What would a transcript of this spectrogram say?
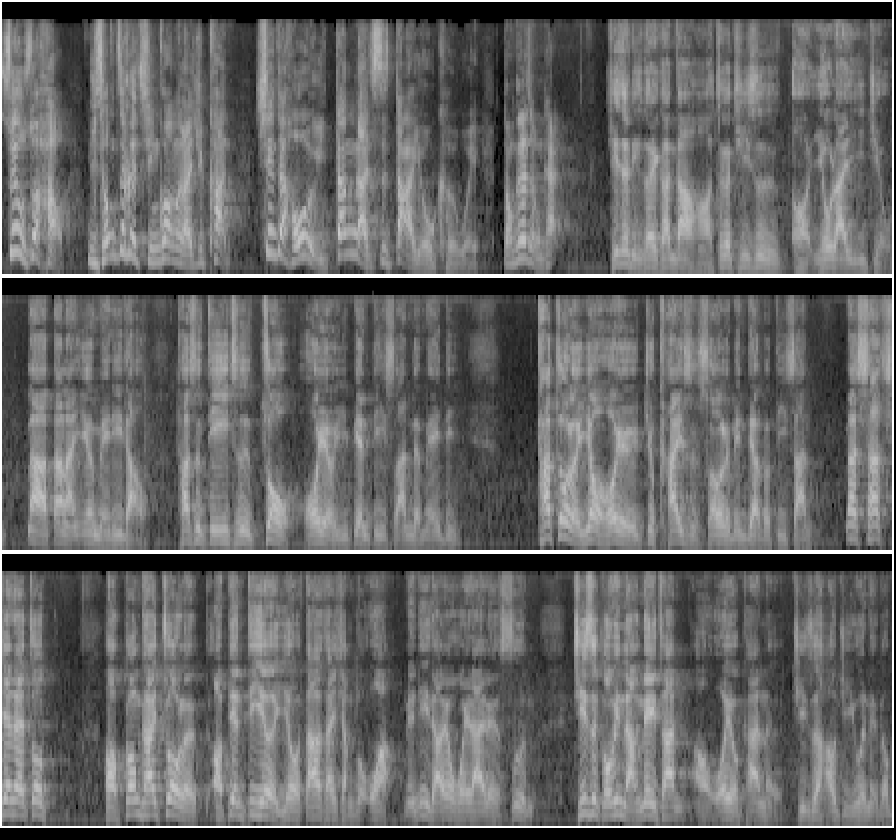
所以我说好，你从这个情况来去看，现在侯友宜当然是大有可为。董哥怎么看？其实你可以看到哈，这个趋势哦由来已久。那当然，因为美丽岛他是第一次做侯友宜变第三的媒体，他做了以后，侯友宜就开始所有的民调都第三。那他现在做，哦，公开做了，哦，变第二以后，大家才想说，哇，美丽岛又回来了。是，其实国民党内参，哦，我有看了，其实好几份也都，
